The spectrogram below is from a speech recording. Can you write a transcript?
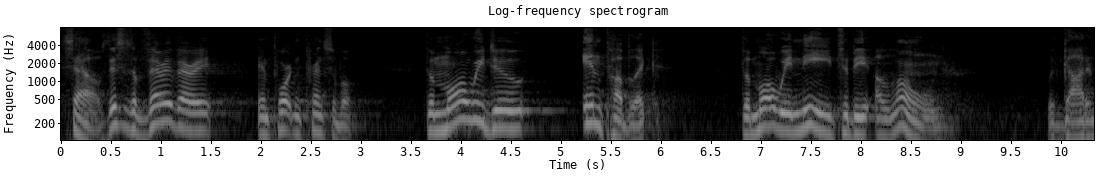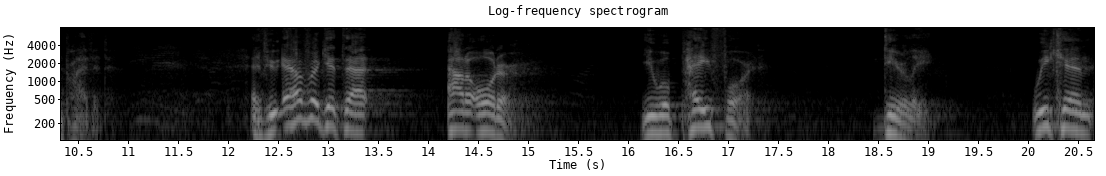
Selves. This is a very, very important principle. The more we do in public, the more we need to be alone with God in private. And if you ever get that out of order, you will pay for it dearly. We can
